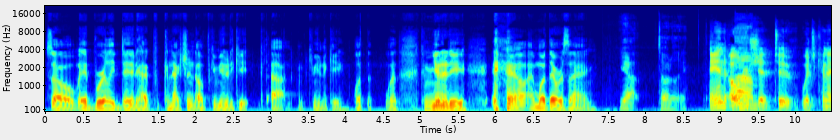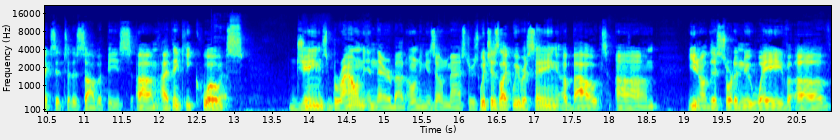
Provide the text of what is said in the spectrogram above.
So it really did have connection of community, uh, community, what the, what community, and what they were saying. Yeah, totally. And ownership um, too, which connects it to the Saba piece. Um, I think he quotes. James Brown in there about owning his own masters, which is like we were saying about um, you know this sort of new wave of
